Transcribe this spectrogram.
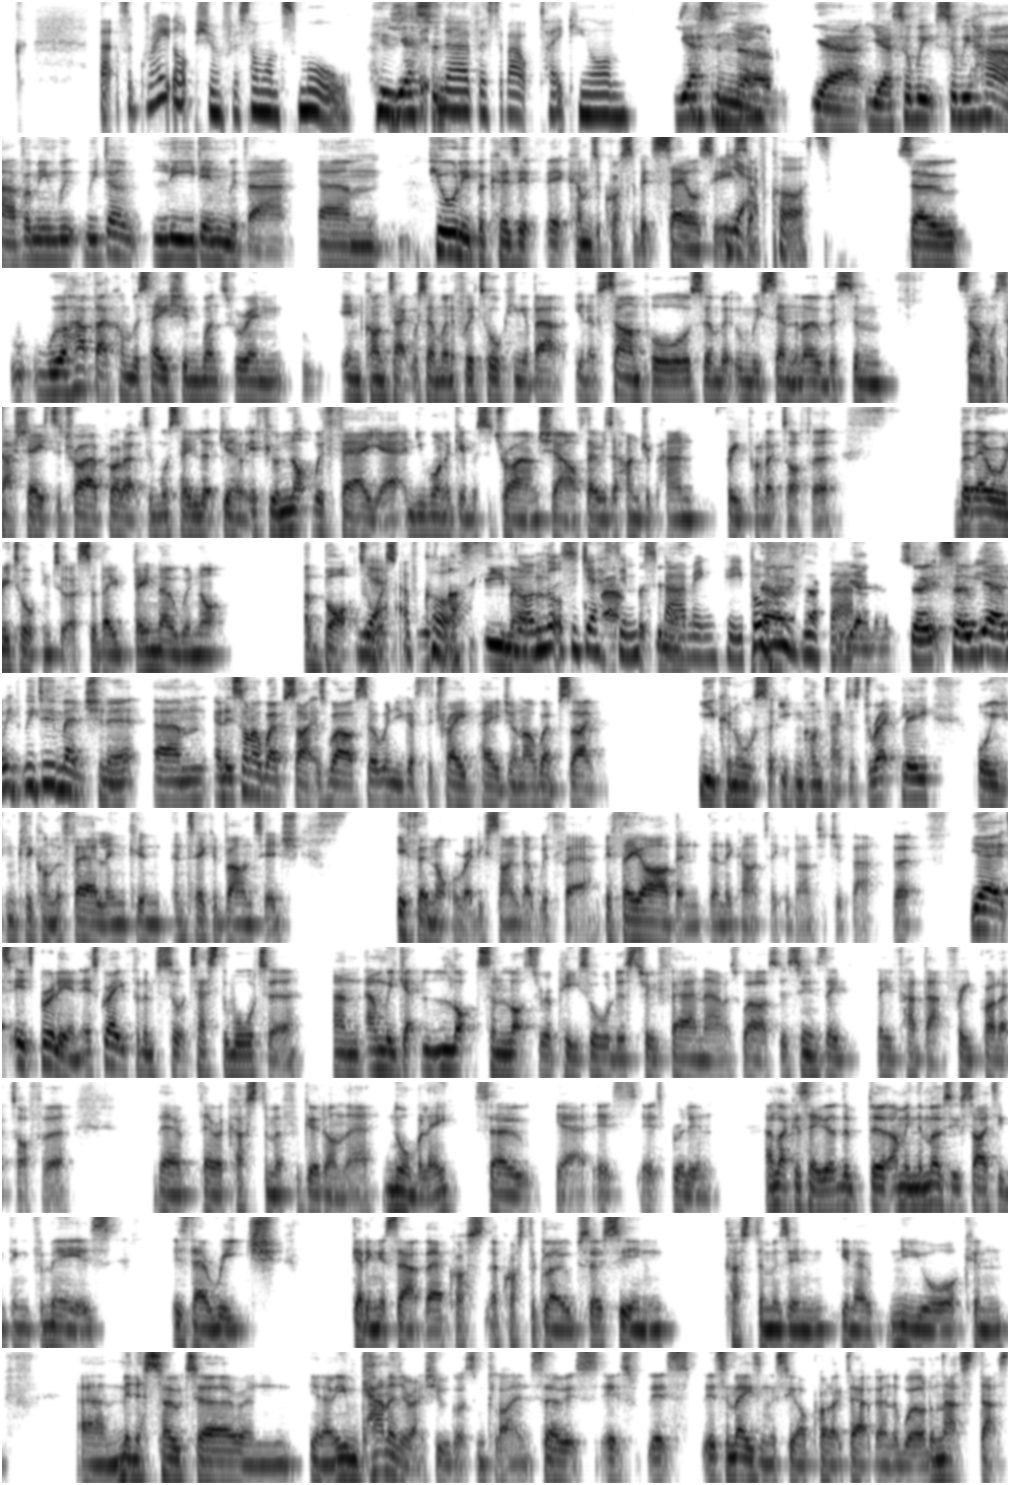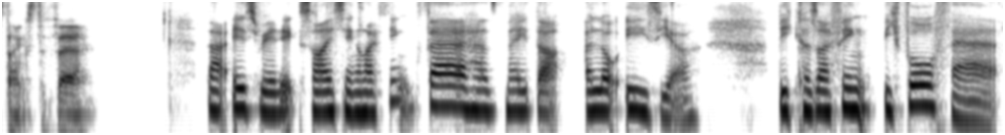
that's a great option for someone small who's yes, a bit nervous about taking on Yes and no. Yeah, yeah. So we so we have. I mean, we we don't lead in with that um, purely because it it comes across a bit salesy. Yeah, so, of course. So we'll have that conversation once we're in in contact with someone if we're talking about you know samples and when we send them over some sample sachets to try our product and we'll say look you know if you're not with Faire yet and you want to give us a try on shelf there is a hundred pound free product offer but they're already talking to us so they they know we're not a bot. Yeah, of course. Email no, I'm not suggesting spamming know, people no, exactly, with that. Yeah, no. So, so yeah, we, we do mention it, um, and it's on our website as well. So when you go to the trade page on our website, you can also you can contact us directly, or you can click on the Faire link and, and take advantage if they're not already signed up with Faire. If they are, then then they can't take advantage of that. But yeah, it's it's brilliant. It's great for them to sort of test the water, and and we get lots and lots of repeat orders through Faire now as well. So as soon as they they've had that free product offer, they're they're a customer for good on there normally. So yeah, it's it's brilliant. And like I say, the, the I mean, the most exciting thing for me is is their reach, getting us out there across across the globe. So seeing customers in you know New York and um, Minnesota and you know even Canada. Actually, we've got some clients. So it's it's it's it's amazing to see our product out there in the world, and that's that's thanks to Faire. That is really exciting, and I think Faire has made that a lot easier because I think before Faire,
